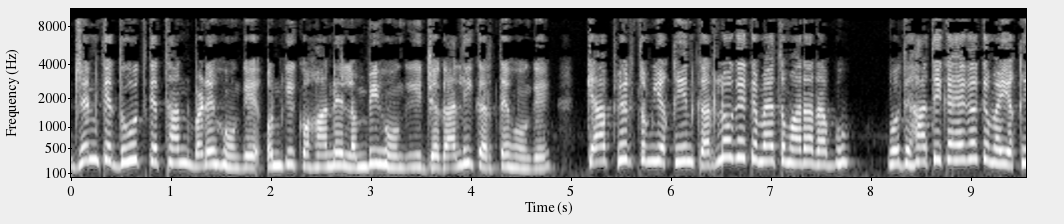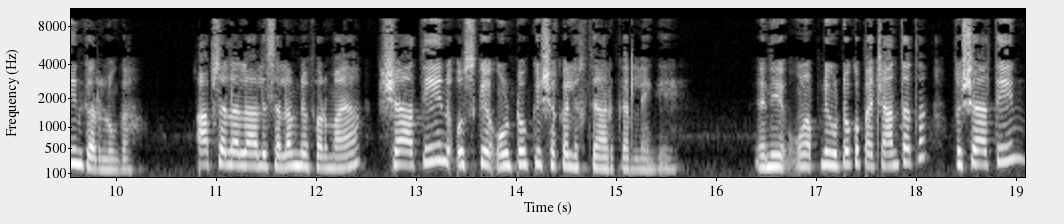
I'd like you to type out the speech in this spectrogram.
جن کے دودھ کے تھن بڑے ہوں گے، ان کی کوہانے لمبی ہوں گی، جگالی کرتے ہوں گے۔ کیا پھر تم یقین کر لو گے کہ میں تمہارا رب ہوں؟ وہ دیہاتی کہے گا کہ میں یقین کر لوں گا۔ آپ صلی اللہ علیہ وسلم نے فرمایا شاطین اس کے اونٹوں کی شکل اختیار کر لیں گے۔ یعنی اپنے اونٹوں کو پہچانتا تھا۔ تو شاطین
